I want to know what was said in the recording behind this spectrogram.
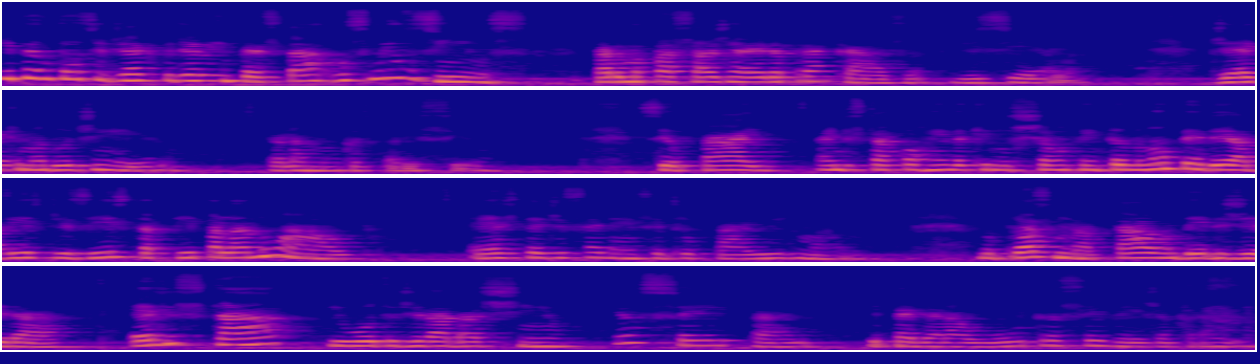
e perguntou se Jack podia lhe emprestar uns milzinhos para uma passagem aérea para casa, disse ela. Jack mandou dinheiro. Ela nunca apareceu. Seu pai ainda está correndo aqui no chão, tentando não perder a vista de vista a pipa lá no alto. Esta é a diferença entre o pai e o irmão. No próximo Natal, um deles dirá: ela está, e o outro dirá baixinho: Eu sei, pai, e pegará outra cerveja para ele.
